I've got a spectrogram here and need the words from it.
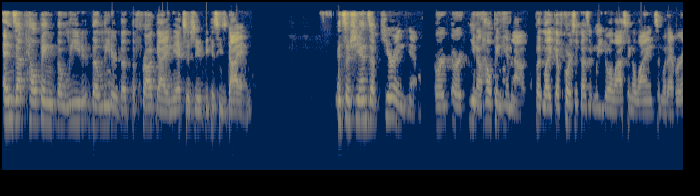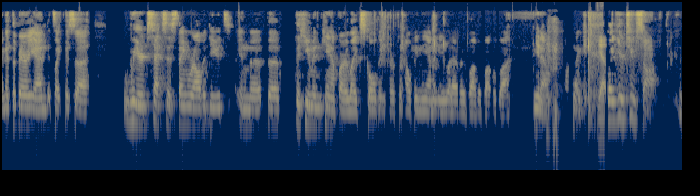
ends up helping the lead, the leader, the the frog guy in the exosuit because he's dying. And so she ends up curing him or or you know helping him out. But like of course it doesn't lead to a lasting alliance and whatever. And at the very end it's like this uh weird sexist thing where all the dudes in the the the human camp are like scolding her for helping the enemy, whatever, blah blah blah blah blah. You know, like Yep. like you're too soft,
